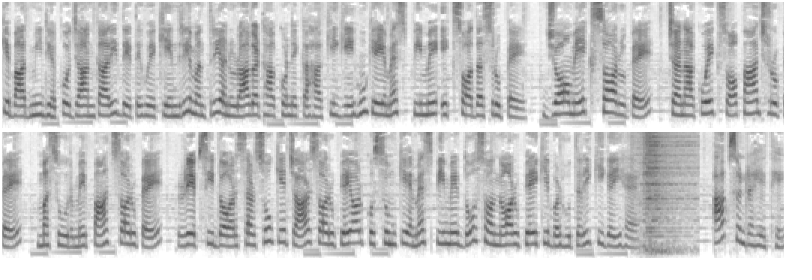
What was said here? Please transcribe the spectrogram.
के बाद मीडिया को जानकारी देते हुए केंद्रीय मंत्री अनुराग ठाकुर ने कहा कि गेहूँ के एमएसपी में एक सौ दस रूपए, जौ में एक सौ रूपए, चना को एक सौ पाँच रूपए, मसूर में पाँच सौ रूपए रेपसीड और सरसों के चार सौ रूपए और कुसुम के एमएसपी में दो सौ नौ रूपए की बढ़ोतरी की गई है। आप सुन रहे थे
